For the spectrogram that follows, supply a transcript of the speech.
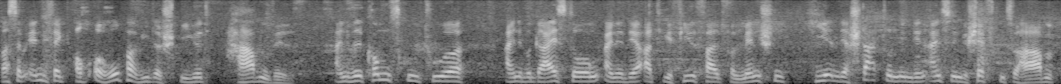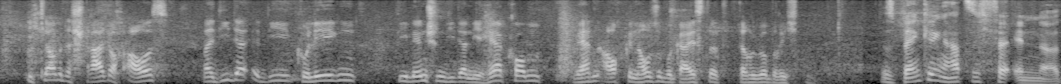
was im Endeffekt auch Europa widerspiegelt, haben will. Eine Willkommenskultur, eine Begeisterung, eine derartige Vielfalt von Menschen hier in der Stadt und in den einzelnen Geschäften zu haben. Ich glaube, das strahlt auch aus, weil die, die Kollegen, die Menschen, die dann hierher kommen, werden auch genauso begeistert darüber berichten. Das Banking hat sich verändert.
